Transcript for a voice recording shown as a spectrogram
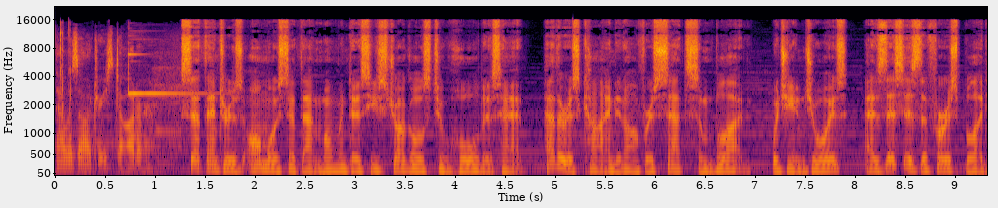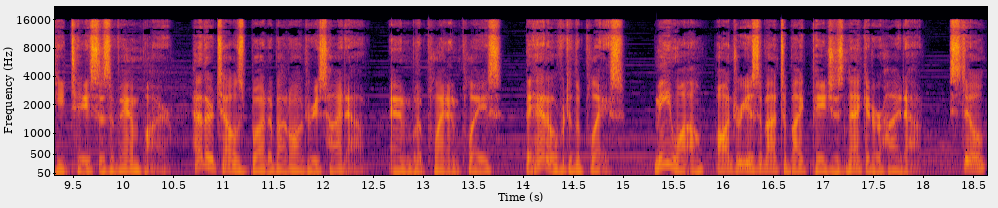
That was Audrey's daughter. Seth enters almost at that moment as he struggles to hold his head. Heather is kind and offers Seth some blood, which he enjoys, as this is the first blood he tastes as a vampire. Heather tells Bud about Audrey's hideout, and with a plan in place, they head over to the place. Meanwhile, Audrey is about to bite Paige's neck at her hideout. Still,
